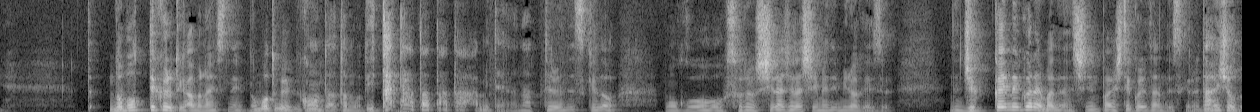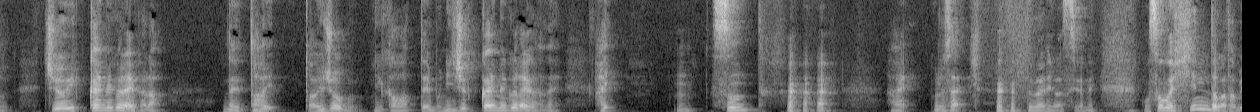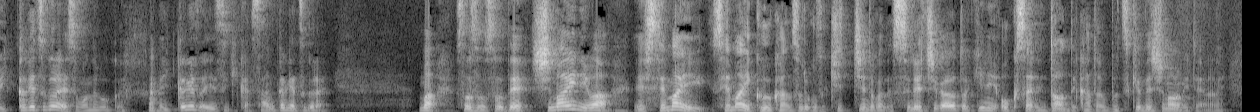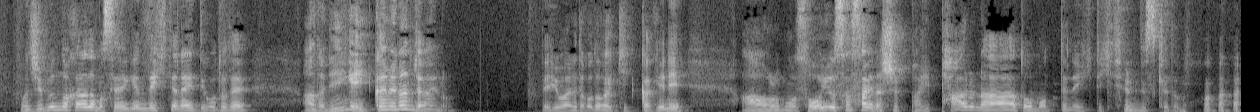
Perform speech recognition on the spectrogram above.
登ってくるとき危ないですね。登ってくるときゴンって頭を、いたたたたたみたいななってるんですけど、もうこう、それをしらじらしい目で見るわけですよ。10回目ぐらいまで心配してくれたんですけど、大丈夫 ?11 回目ぐらいから、ね、大、大丈夫に変わって、もう20回目ぐらいからね、はい、うん、すん、はい、うるさい ってなりますよね。もうその頻度が多分1ヶ月ぐらいですもんね、僕。1ヶ月は言い過ぎか、3ヶ月ぐらい。まあ、そうそうそう。で、しまいには、え狭い、狭い空間、それこそキッチンとかですれ違う時に奥さんにドンって肩をぶつけてしまうみたいなね。もう自分の体も制限できてないってことで、あんた人間1回目なんじゃないの？って言われたことがきっかけに、ああ、俺もうそういう些細な失敗いっぱいあるなぁと思ってね、生きてきてるんですけども。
